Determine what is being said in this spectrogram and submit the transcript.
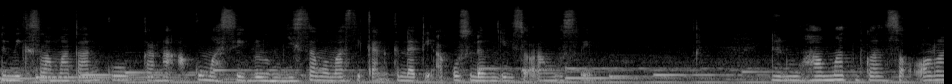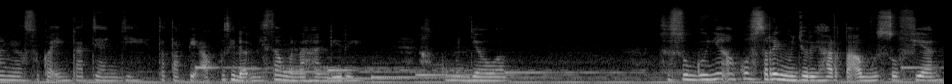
demi keselamatanku karena aku masih belum bisa memastikan kendati aku sudah menjadi seorang muslim. Dan Muhammad bukan seorang yang suka ingkar janji, tetapi aku tidak bisa menahan diri. Aku menjawab, Sesungguhnya aku sering mencuri harta Abu Sufyan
